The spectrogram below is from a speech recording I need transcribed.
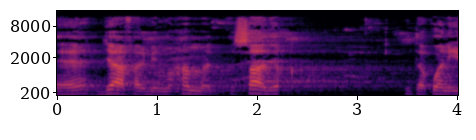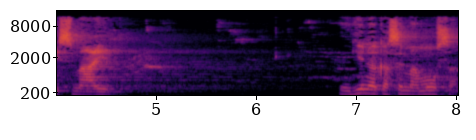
eh Jaafar bin Muhammad as-Sadiq itakuwa ni Ismail. Wengine wakasema Musa.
